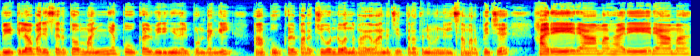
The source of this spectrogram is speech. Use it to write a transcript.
വീട്ടിലോ പരിസരത്തോ മഞ്ഞ പൂക്കൾ വിരിഞ്ഞ് നിൽപ്പുണ്ടെങ്കിൽ ആ പൂക്കൾ പറിച്ചുകൊണ്ടുവന്ന് ഭഗവാന്റെ ചിത്രത്തിന് മുന്നിൽ സമർപ്പിച്ച് ഹരേ രാമ ഹരേ രാമ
